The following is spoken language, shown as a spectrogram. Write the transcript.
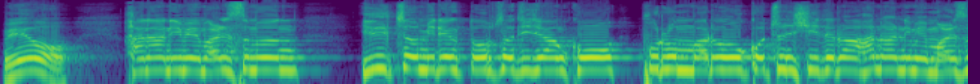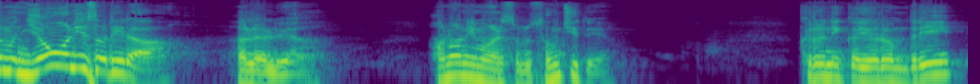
왜요? 하나님의 말씀은 1.1핵도 없어지지 않고 푸른 마루 꽃은 시대라 하나님의 말씀은 영원히 서리라. 할렐루야. 하나님의 말씀은 성취돼요. 그러니까 여러분들이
